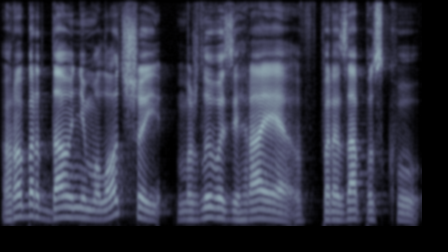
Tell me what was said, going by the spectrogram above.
Роберт Дауні молодший, можливо, зіграє в перезапуску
